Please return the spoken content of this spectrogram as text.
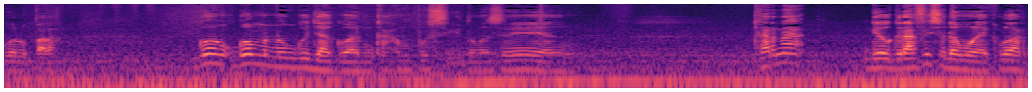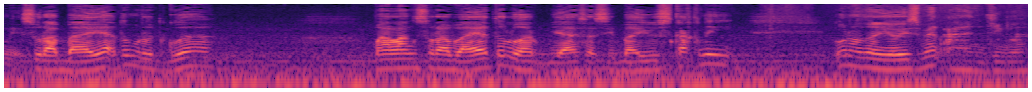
Gue lupa lah. Gue gue menunggu jagoan kampus gitu maksudnya yang karena geografi sudah mulai keluar nih. Surabaya tuh menurut gue Malang Surabaya tuh luar biasa sih. Bayu Skak nih gue nonton Yois Band anjing lah.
